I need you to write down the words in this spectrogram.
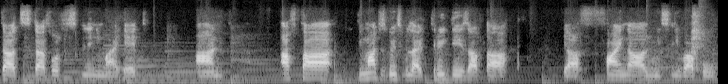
that's that's what's playing in my head. And after the match is going to be like three days after their final with Liverpool.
